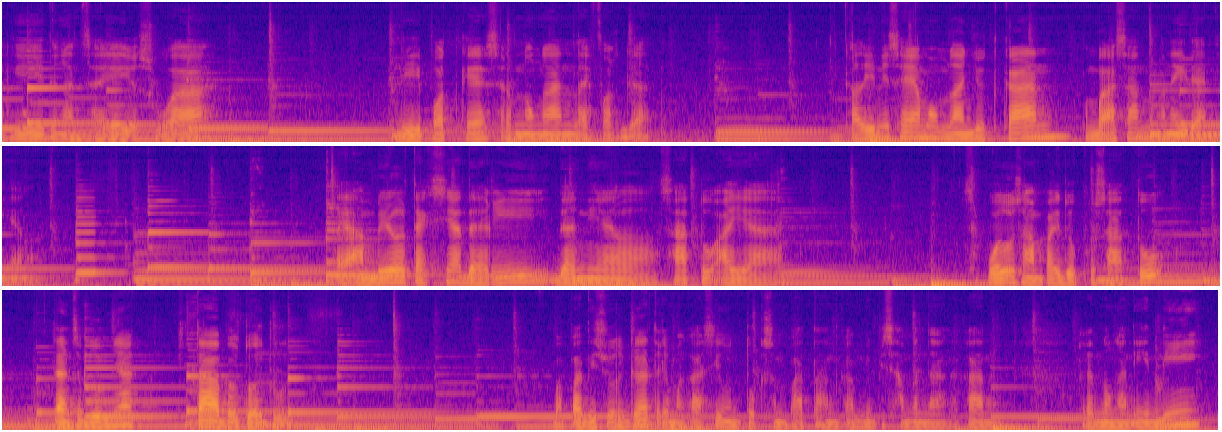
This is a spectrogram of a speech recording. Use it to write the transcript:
lagi dengan saya Yosua di podcast Renungan Life for God. Kali ini saya mau melanjutkan pembahasan mengenai Daniel. Saya ambil teksnya dari Daniel 1 ayat 10 sampai 21 dan sebelumnya kita berdoa dulu. Bapak di surga, terima kasih untuk kesempatan kami bisa mendengarkan renungan ini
